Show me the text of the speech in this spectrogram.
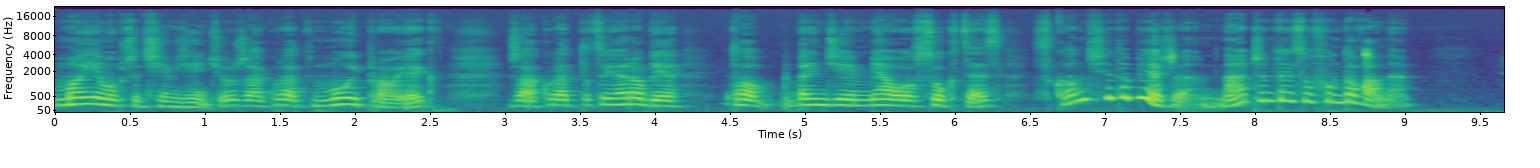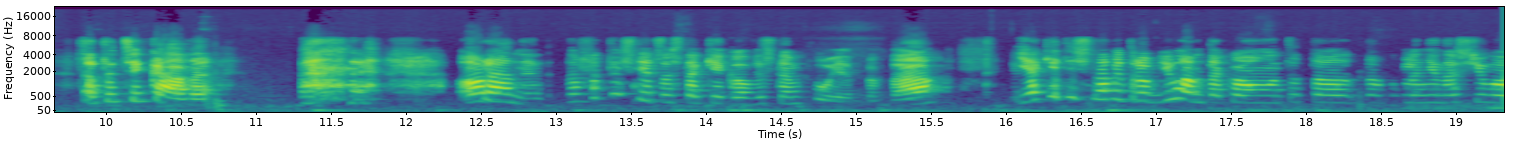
mojemu przedsięwzięciu, że akurat mój projekt, że akurat to, co ja robię, to będzie miało sukces, skąd się to bierze? Na czym to jest ufundowane? A to ciekawe. O rany, no faktycznie coś takiego występuje, prawda? Ja kiedyś nawet robiłam taką, to, to, to w ogóle nie nosiło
